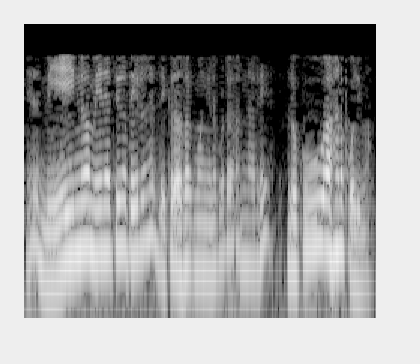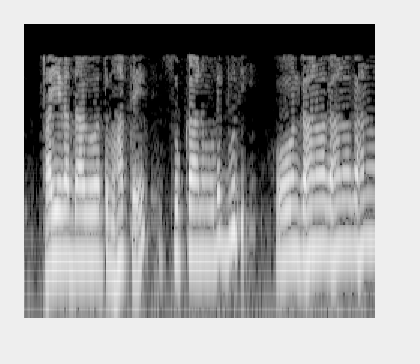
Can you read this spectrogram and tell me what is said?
නේද? මේ ඉන්නවා මේ නැති වෙනවා තේරෙන්නේ නැද්ද? එක දවසක් මම එනකොට අන්න අර ලොකු ආහන පොලිමක්. ටයි එකක් දාගවත්තු මහත්තේ සුක්කාන මුඩ බුදි. ඕන් ගහනවා ගහනවා ගහනවා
